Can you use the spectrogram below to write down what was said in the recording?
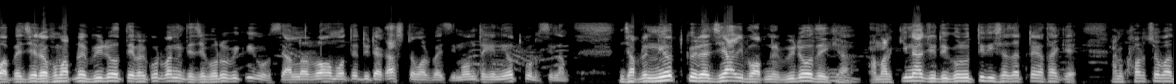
ভাবে যেরকম আপনার ভিডিওতে এবার কোরবানিতে যে গরু বিক্রি করছে আল্লাহর রহমতে দুইটা কাস্টমার পাইছি মন থেকে নিয়ত করছিলাম যে আপনি নিয়ত করে যে আইব আপনার ভিডিও দেখা। আমার কিনা যদি গরু তিরিশ হাজার টাকা থাকে আমি খরচ বাদ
